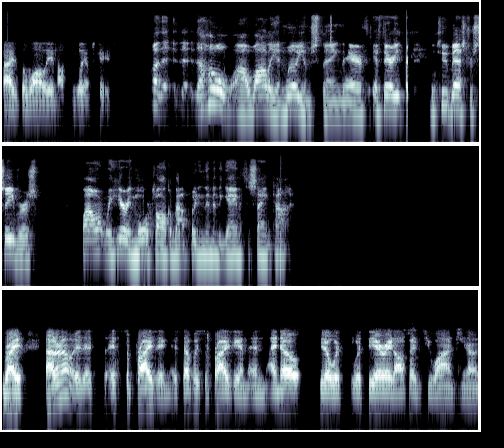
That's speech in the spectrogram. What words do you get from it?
besides the Walley and Austin Williams case. Well, the, the, the whole uh, Walley and Williams thing there, if, if they're the two best receivers, why aren't we hearing more talk about putting them in the game at the same time? Right. I don't know. It, it's it's surprising. It's definitely surprising, and and I know you know with with the air raid offense, you want you know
